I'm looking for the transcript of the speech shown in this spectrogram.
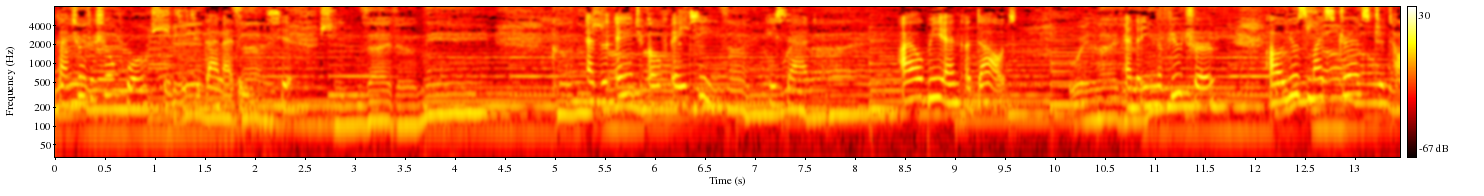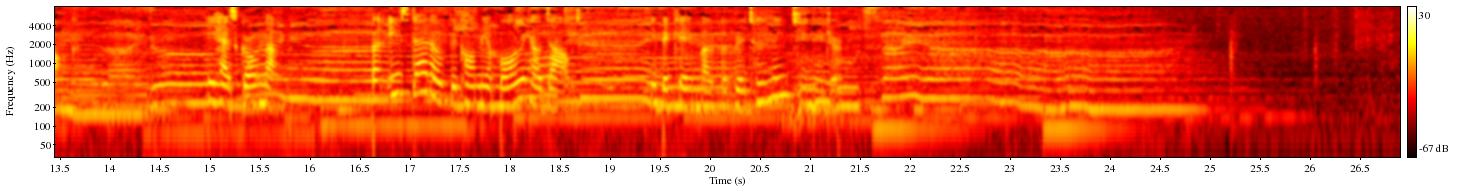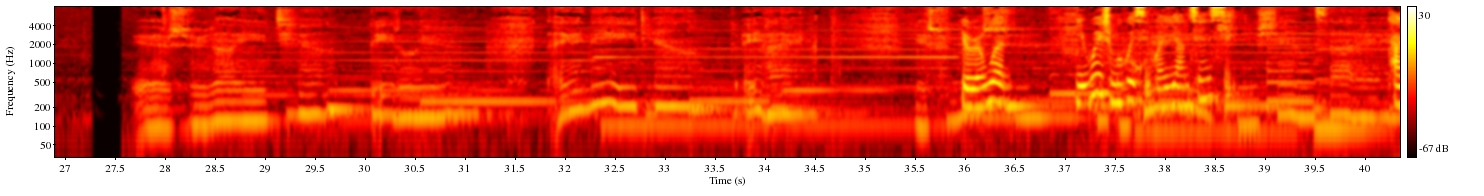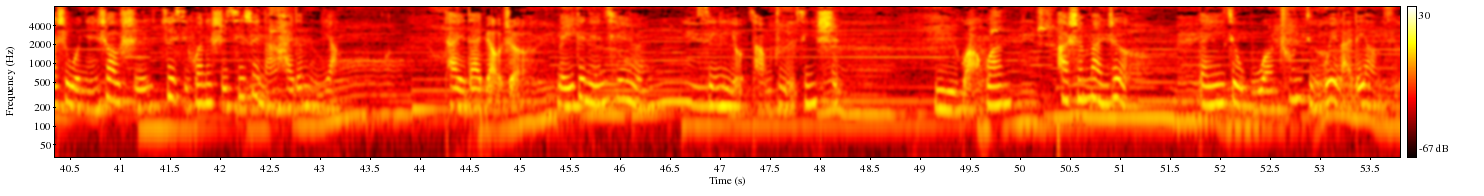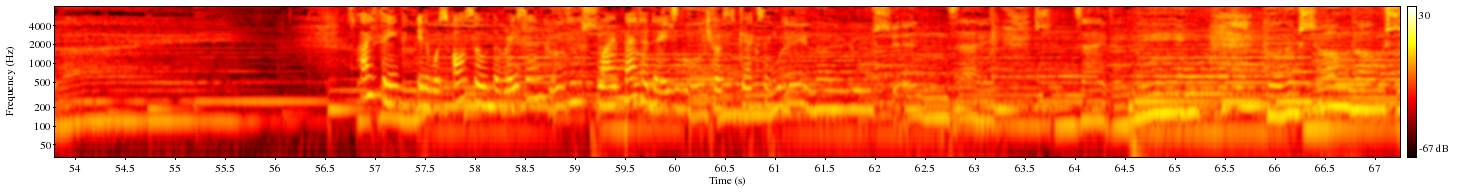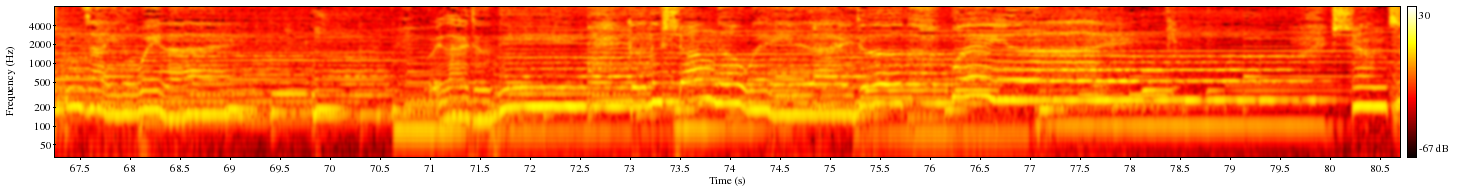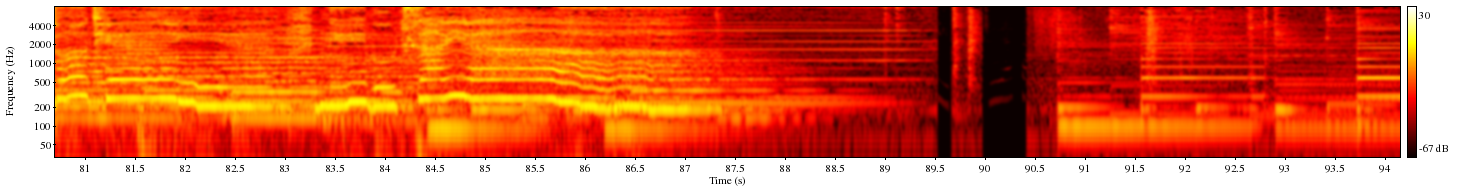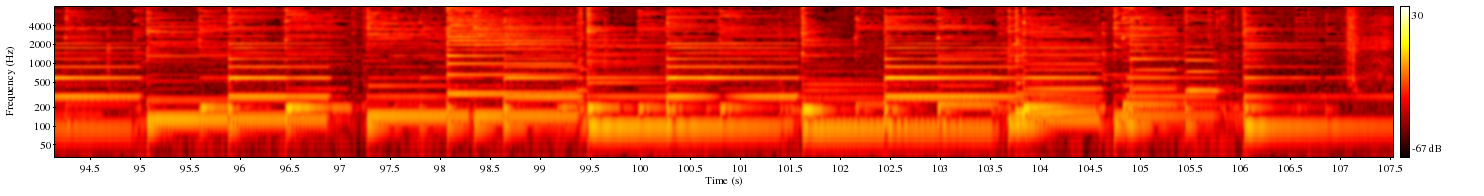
感受着生活给自己带来的一切。At the age of eighteen, he said, I'll be an adult. And in the future, I'll use my strength to talk. He has grown up. But instead of becoming a boring adult, he became a returning teenager. 你为什么会喜欢易烊千玺？”他是我年少时最喜欢的十七岁男孩的模样，他也代表着每一个年轻人心里有藏不住的心事，郁郁寡欢，怕生慢热，但依旧不忘憧憬未来的样子。I think it was also the reason why Better Days chose Jackson. 未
